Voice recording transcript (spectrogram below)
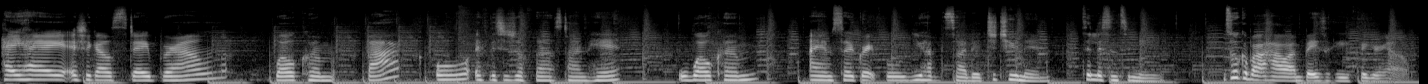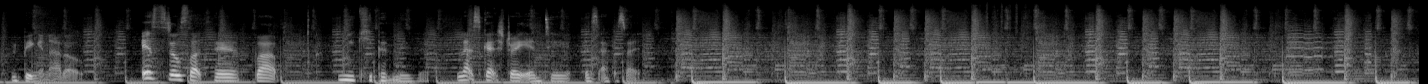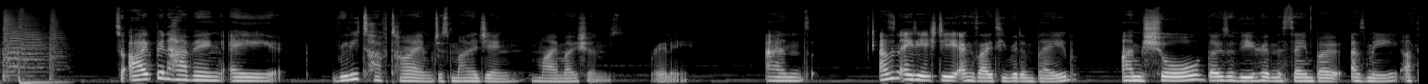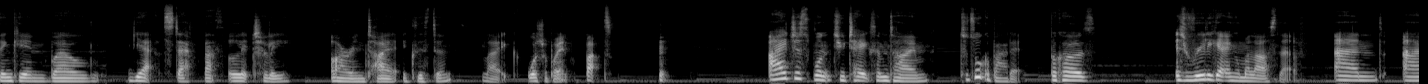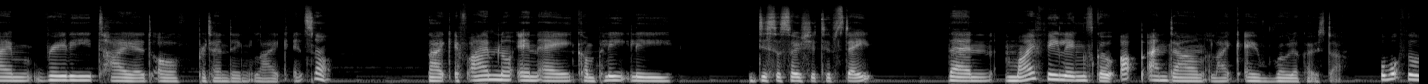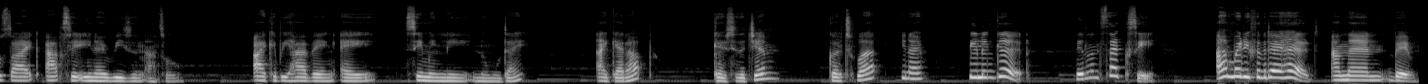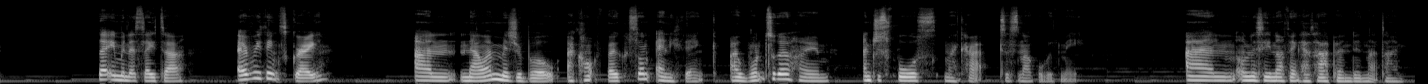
Hey, hey, it's your girl Steyy Brown. Welcome back, or if this is your first time here, welcome. I am so grateful you have decided to tune in to listen to me talk about how I'm basically figuring out being an adult. It still sucks here, but we keep it moving. Let's get straight into this episode. So, I've been having a really tough time just managing my emotions, really. And as an ADHD, anxiety ridden babe, I'm sure those of you who are in the same boat as me are thinking, well, yeah, Steph, that's literally our entire existence. Like, what's your point? But I just want to take some time to talk about it because it's really getting on my last nerve. And I'm really tired of pretending like it's not. Like, if I'm not in a completely disassociative state, then my feelings go up and down like a roller coaster for what feels like absolutely no reason at all. I could be having a seemingly normal day. I get up, go to the gym, go to work, you know, feeling good, feeling sexy. I'm ready for the day ahead. And then, boom, 30 minutes later, everything's grey. And now I'm miserable. I can't focus on anything. I want to go home and just force my cat to snuggle with me. And honestly, nothing has happened in that time.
